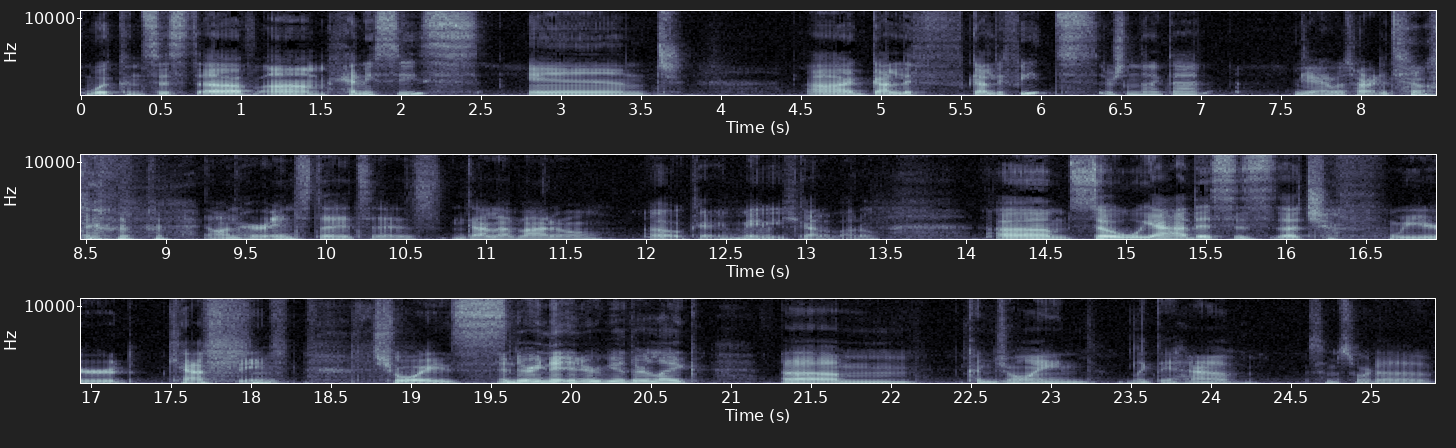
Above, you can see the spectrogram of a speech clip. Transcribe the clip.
what consists of um, Genesis and uh, Galif- Galifeet or something like that. Yeah, it was hard to tell. On her Insta, it says Galavado. Oh, okay, I'm maybe sure. Galavado. Um, so yeah, this is such a weird casting choice. And during the interview, they're like um, conjoined. Like they have some sort of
